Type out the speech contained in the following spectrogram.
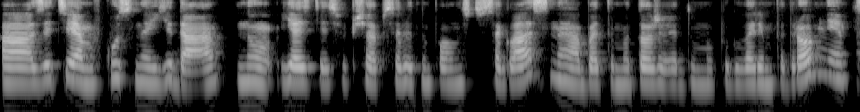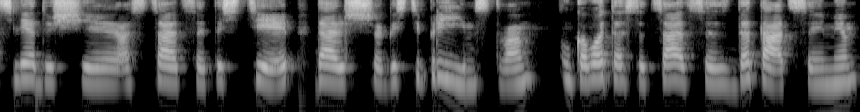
А, затем вкусная еда. Ну, я здесь вообще абсолютно полностью согласна. Об этом мы тоже, я думаю, поговорим подробнее. Следующая ассоциация — это степь. Дальше гостеприимство. У кого-то ассоциация с дотациями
